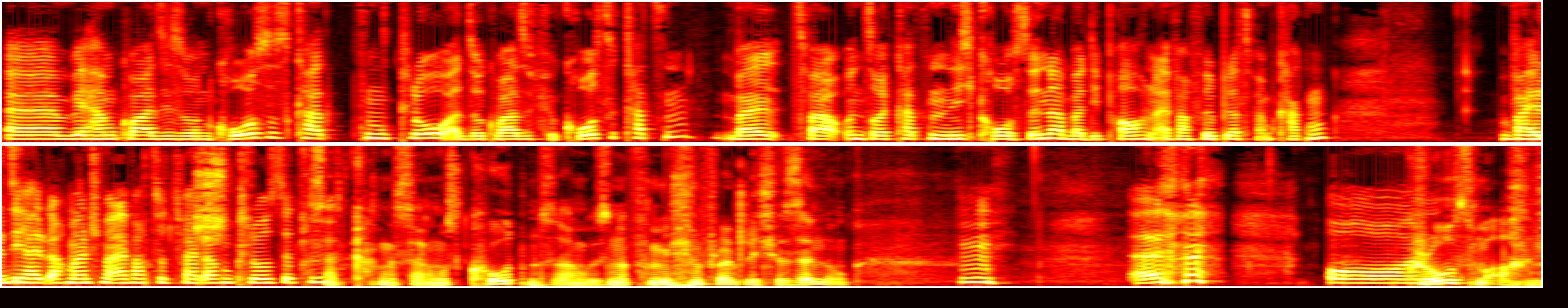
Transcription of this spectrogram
Äh, wir haben quasi so ein großes Katzenklo, also quasi für große Katzen, weil zwar unsere Katzen nicht groß sind, aber die brauchen einfach viel Platz beim Kacken. Weil sie halt auch manchmal einfach zu zweit auf dem Klo Was sitzen. halt Kacken sagen, muss Koten sagen. Wir sind eine familienfreundliche Sendung. Und Groß machen.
